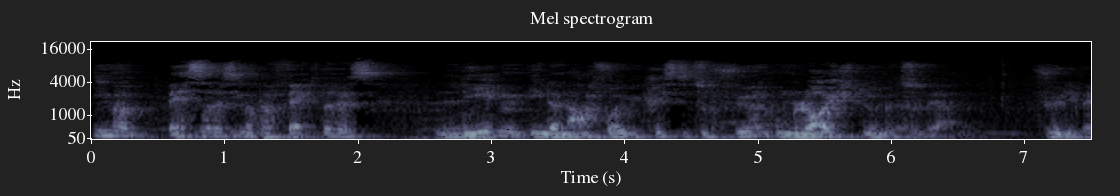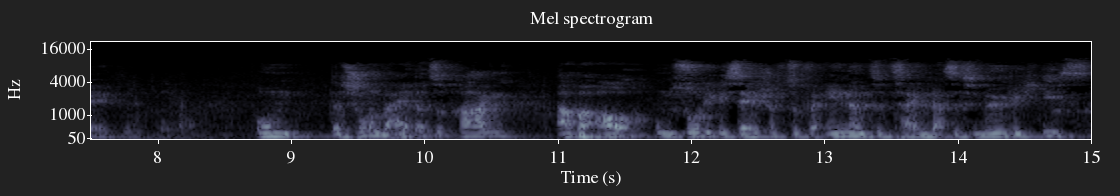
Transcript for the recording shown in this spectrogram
immer besseres, immer perfekteres Leben in der Nachfolge Christi zu führen, um Leuchttürme zu werden für die Welt. Um das schon weiterzutragen, aber auch um so die Gesellschaft zu verändern, zu zeigen, dass es möglich ist.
